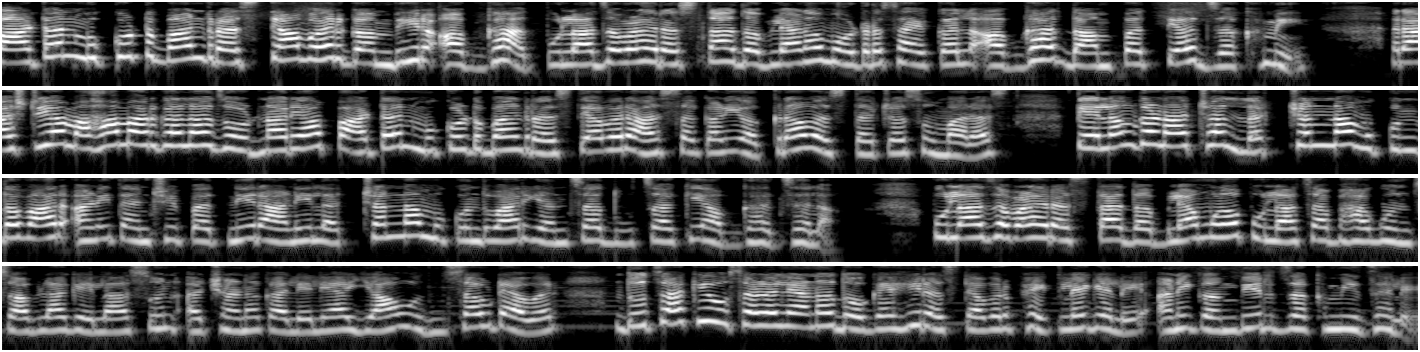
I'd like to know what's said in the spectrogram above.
पाटण मुकुटबन रस्त्यावर गंभीर अपघात. पुलाजवळ रस्ता दबल्यानं मोटरसायकल अपघात दाम्पत्य जखमी. राष्ट्रीय महामार्गाला जोडणाऱ्या पाटण मुकुटबन रस्त्यावर आज सकाळी अकरा वाजताच्या सुमारास तेलंगणाच्या लच्चन्ना मुकुंदवार आणि त्यांची पत्नी राणी लच्चन्ना मुकुंदवार यांचा दुचाकी अपघात झाला. पुलाजवळ रस्ता दबल्यामुळं पुलाचा भाग उंचावला गेला असून अचानक आलेल्या या उंचवट्यावर दुचाकी उसळल्यानं दोघेही रस्त्यावर फेकले गेले आणि गंभीर जखमी झाले.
